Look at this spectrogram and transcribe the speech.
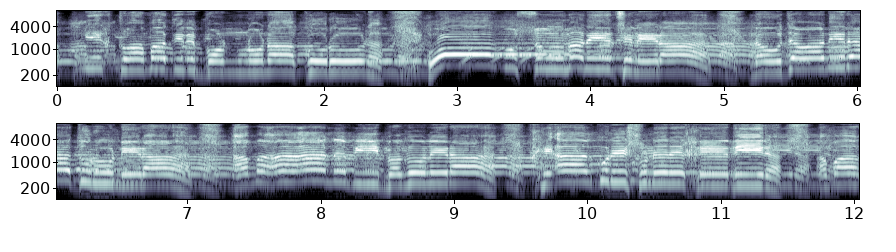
আপনি একটু আমাদের বর্ণনা করুন। ও মুসলমানের ছেলেরা নৌজওয়ানেরা তরুণেরা, আমার নবী পাগলেরা, খেয়াল করে শুনে রেখে দিন। আমার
